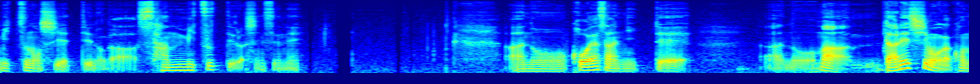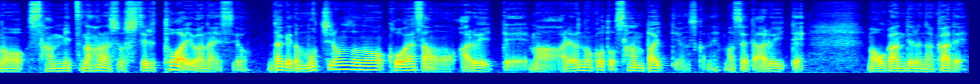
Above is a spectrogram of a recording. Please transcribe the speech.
3つの教えっていうのが三密っていうらしいんですよね。あの高野山に行ってあのまあ誰しもがこの3密の話をしてるとは言わないですよ。だけどもちろんその高野山を歩いてまああれのことを参拝っていうんですかね、まあ、そうやって歩いて、まあ、拝んでる中で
